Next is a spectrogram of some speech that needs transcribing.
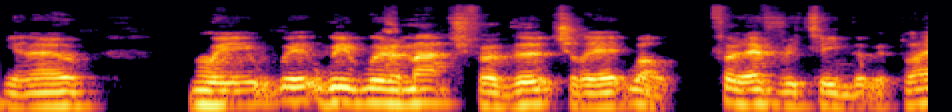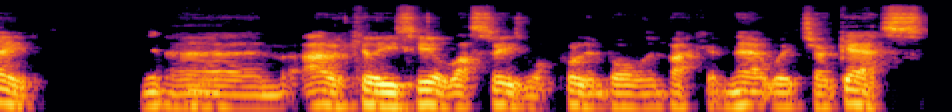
You know, we, we we were a match for virtually well for every team that we played. Um, our Achilles heel last season was pulling ball in back at net, which I guess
